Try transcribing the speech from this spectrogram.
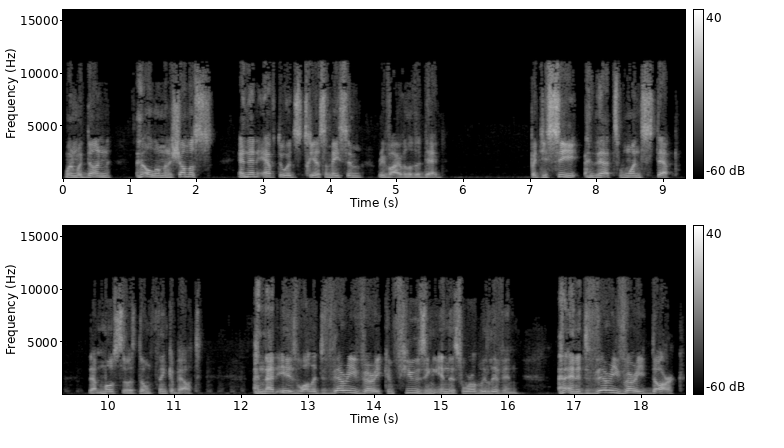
when we're done, Olam and Hashamas, and then afterwards, Tchias Amesim, revival of the dead. But you see, that's one step that most of us don't think about. And that is, while it's very, very confusing in this world we live in, and it's very, very dark,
